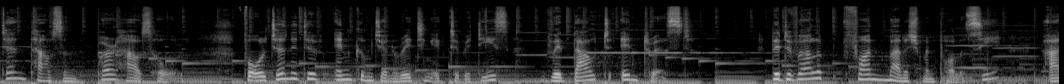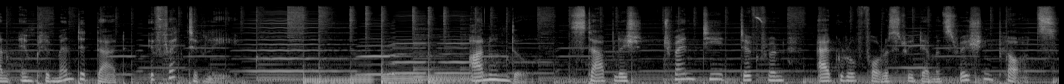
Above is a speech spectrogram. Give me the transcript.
10,000 per household for alternative income generating activities without interest. They developed fund management policy and implemented that effectively. Anando established 20 different agroforestry demonstration plots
